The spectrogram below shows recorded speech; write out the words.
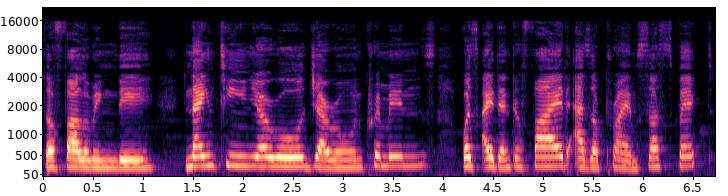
The following day, 19 year old Jaron Crimmins was identified as a prime suspect,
